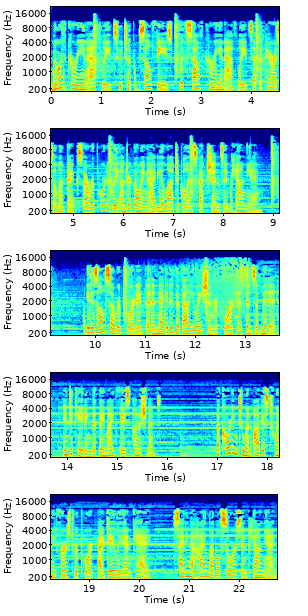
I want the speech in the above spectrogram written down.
North Korean athletes who took selfies with South Korean athletes at the Paris Olympics are reportedly undergoing ideological inspections in Pyongyang. It is also reported that a negative evaluation report has been submitted, indicating that they might face punishment. According to an August 21 report by Daily NK, citing a high-level source in Pyongyang,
